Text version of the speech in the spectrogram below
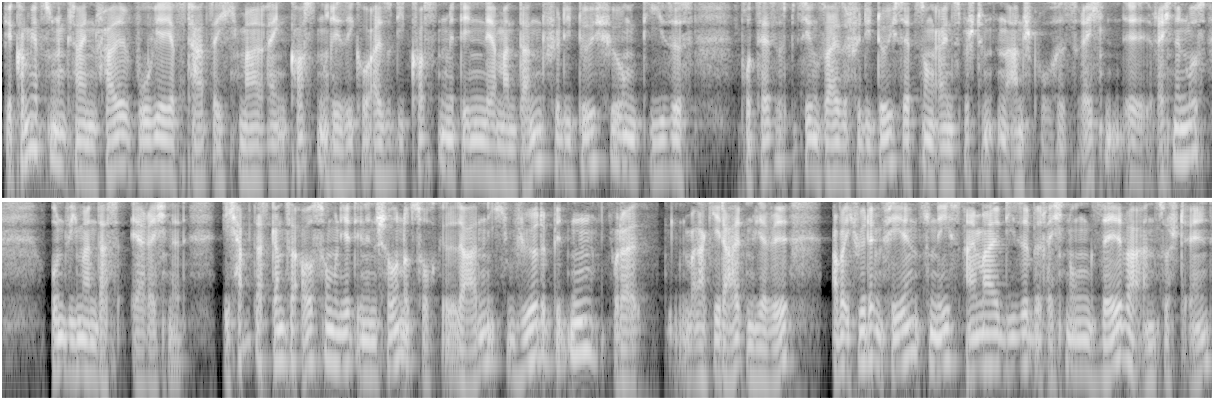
Wir kommen jetzt zu einem kleinen Fall, wo wir jetzt tatsächlich mal ein Kostenrisiko, also die Kosten, mit denen der Mandant für die Durchführung dieses Prozesses beziehungsweise für die Durchsetzung eines bestimmten Anspruches rechnen, äh, rechnen muss und wie man das errechnet. Ich habe das Ganze ausformuliert in den Shownotes hochgeladen. Ich würde bitten, oder mag jeder halten, wie er will, aber ich würde empfehlen, zunächst einmal diese Berechnung selber anzustellen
